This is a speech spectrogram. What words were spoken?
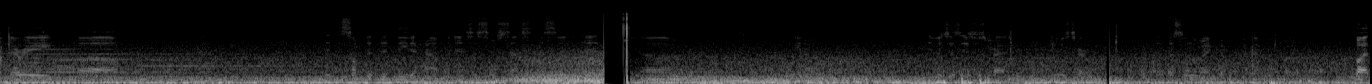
a very uh, something didn't need to happen. It's just so senseless and, and um, you know, it was just it's just tragic. It was terrible. That- That's the only way I could, I could put it. But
